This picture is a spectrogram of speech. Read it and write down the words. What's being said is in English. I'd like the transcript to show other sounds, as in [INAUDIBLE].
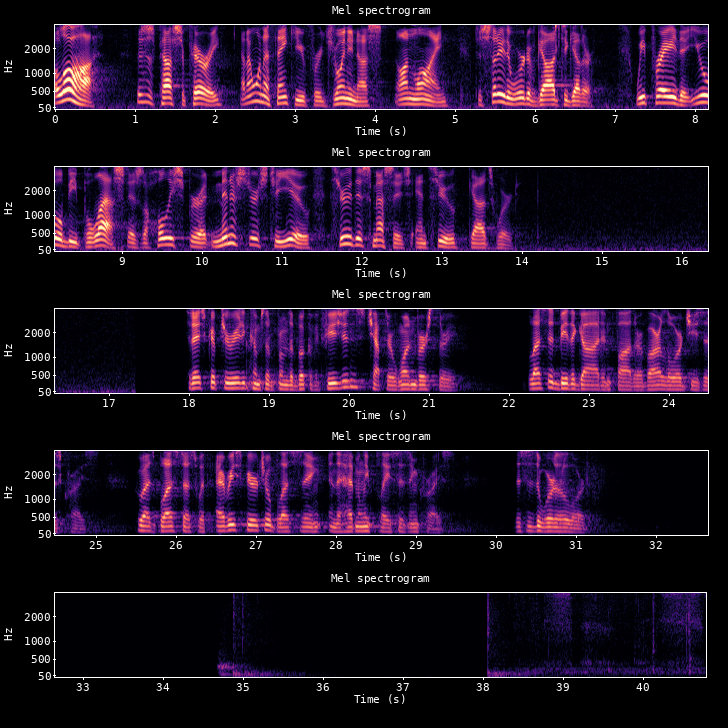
Aloha. This is Pastor Perry, and I want to thank you for joining us online to study the Word of God together. We pray that you will be blessed as the Holy Spirit ministers to you through this message and through God's Word. Today's scripture reading comes from the book of Ephesians, chapter 1, verse 3. Blessed be the God and Father of our Lord Jesus Christ, who has blessed us with every spiritual blessing in the heavenly places in Christ. This is the word of the Lord.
